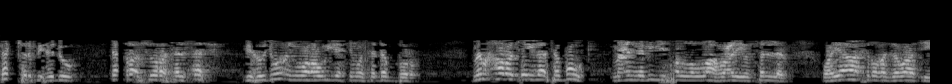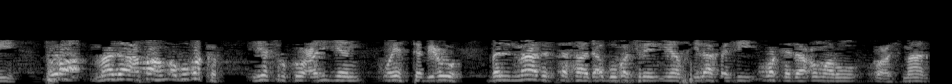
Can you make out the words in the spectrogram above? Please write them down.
فكر بهدوء اقرا سورة الفتح بهدوء وروية وتدبر. من خرج إلى تبوك مع النبي صلى الله عليه وسلم وهي آخر غزواته ترى ماذا أعطاهم أبو بكر؟ ليتركوا عليا ويتبعوه. بل ماذا استفاد أبو بكر من الخلافة وكذا عمر وعثمان؟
